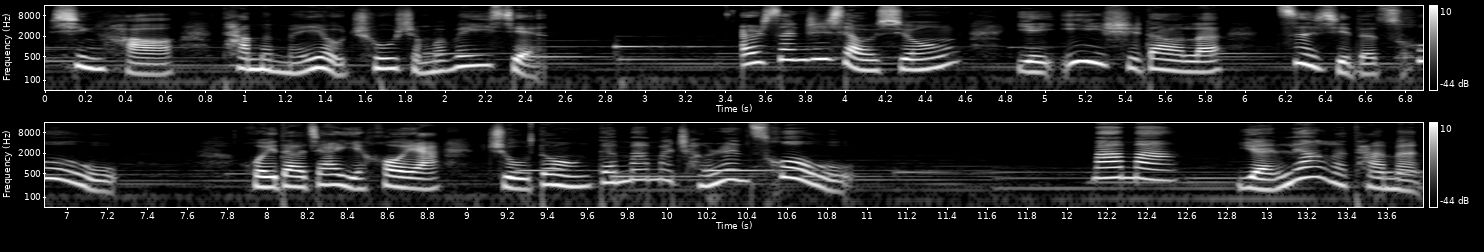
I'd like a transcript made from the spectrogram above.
幸好他们没有出什么危险，而三只小熊也意识到了自己的错误。回到家以后呀，主动跟妈妈承认错误，妈妈原谅了他们。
